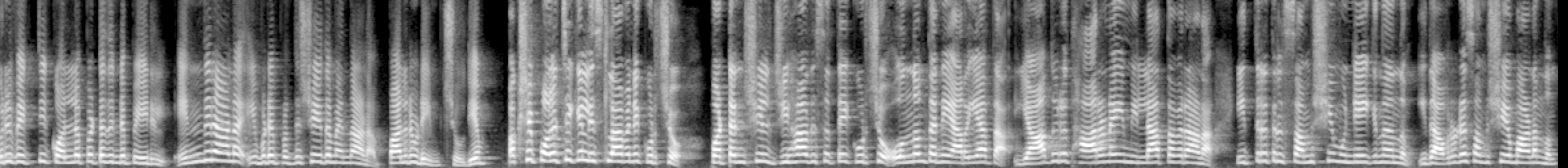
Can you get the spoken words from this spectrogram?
ഒരു വ്യക്തി കൊല്ലപ്പെട്ടതിന്റെ പേരിൽ എന്തിനാണ് ഇവിടെ പ്രതിഷേധം എന്നാണ് പലരുടെയും ചോദ്യം. പക്ഷെ പൊളിറ്റിക്കൽ ഇസ്ലാമിനെ കുറിച്ചോ പൊട്ടൻഷ്യൽ ജിഹാദിസത്തെ കുറിച്ച് ഒന്നും തന്നെ അറിയാത്ത യാതൊരു ധാരണയും ഇല്ലാത്തവരാണ് ഇത്തരത്തിൽ സംശയം ഉന്നയിക്കുന്നതെന്നും ഇത് അവരുടെ സംശയമാണെന്നും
